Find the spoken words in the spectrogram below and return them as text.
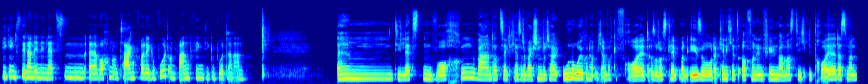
Wie ging es dir dann in den letzten äh, Wochen und Tagen vor der Geburt und wann fing die Geburt dann an? Ähm, die letzten Wochen waren tatsächlich, also da war ich schon total unruhig und habe mich einfach gefreut. Also das kennt man eh so, oder kenne ich jetzt auch von den vielen Mamas, die ich betreue, dass man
